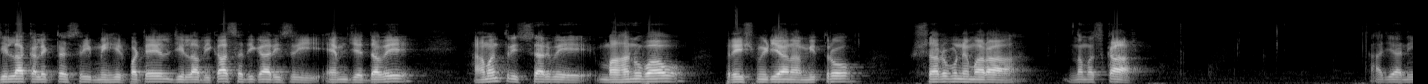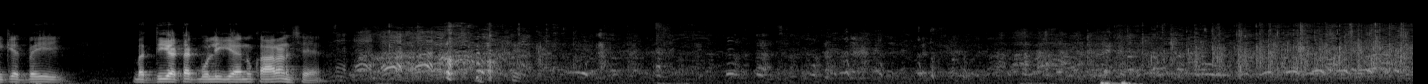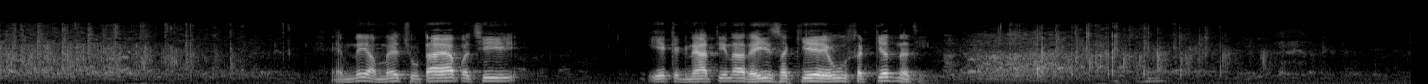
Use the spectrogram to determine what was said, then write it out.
જિલ્લા કલેક્ટર શ્રી મિહિર પટેલ, જિલ્લા વિકાસ અધિકારી શ્રી એમ જે દવે, આમંત્રિત સર્વે મહાનુભાવ, પ્રેસ મીડિયાના મિત્રો, સર્વને મારા નમસ્કાર. આજે આ નિકેતભાઈ બધી અટક બોલી ગયા એનું કારણ છે. એમ નહીં અમે છૂટાયા પછી એક જ્ઞાતિના રહી શકીએ એવું શક્ય જ નથી.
